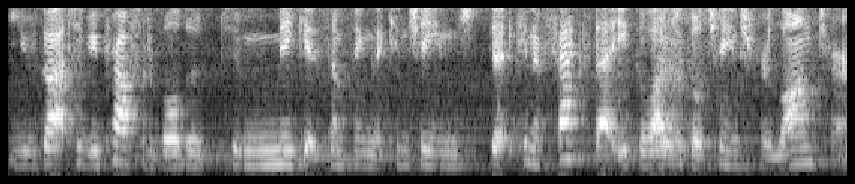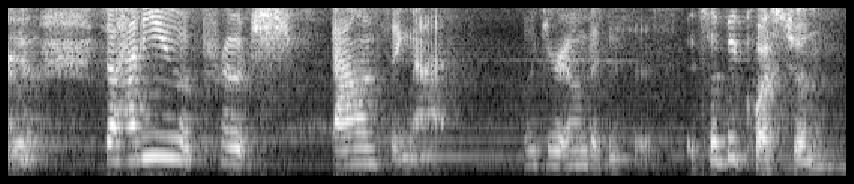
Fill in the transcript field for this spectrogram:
you've got to be profitable to, to make it something that can change that can affect that ecological yes. change for long term yes. so how do you approach balancing that with your own businesses it's a big question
